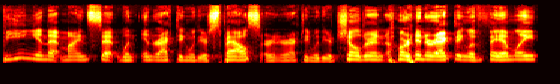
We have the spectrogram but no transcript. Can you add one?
being in that mindset when interacting with your spouse or interacting with your children or interacting with family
